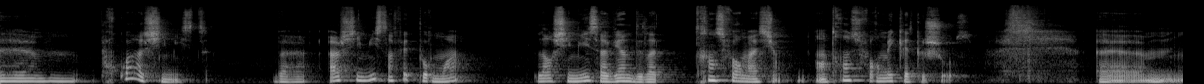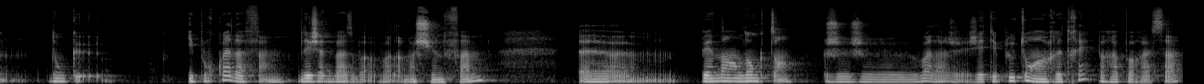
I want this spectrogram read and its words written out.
Euh, pourquoi alchimiste? Bah, Alchimiste, en fait, pour moi, l'alchimie, ça vient de la transformation, en transformer quelque chose. Donc, et pourquoi la femme? Déjà de base, bah, voilà, moi je suis une femme. Euh, pendant longtemps, je, je voilà, j'étais plutôt en retrait par rapport à ça.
